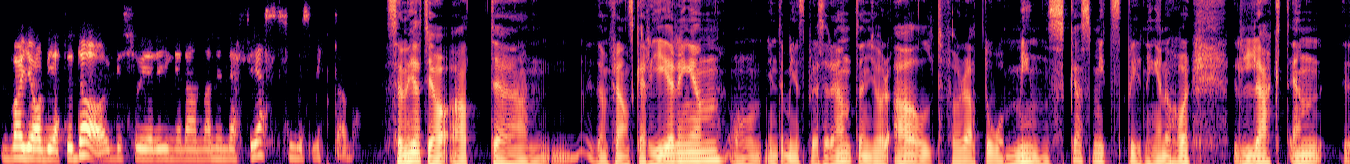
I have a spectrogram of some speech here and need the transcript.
vad jag vet idag så är det ingen annan än FIS som är smittad. Sen vet jag att eh, den franska regeringen och inte minst presidenten gör allt för att då minska smittspridningen och har lagt en eh,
